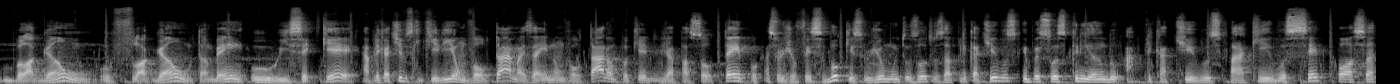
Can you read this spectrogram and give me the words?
Blogão, o Flogão também, o ICQ, aplicativos que queriam voltar, mas aí não voltaram porque já passou o tempo. Mas surgiu o Facebook, surgiu muitos outros aplicativos e pessoas criando aplicativos para que você possa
